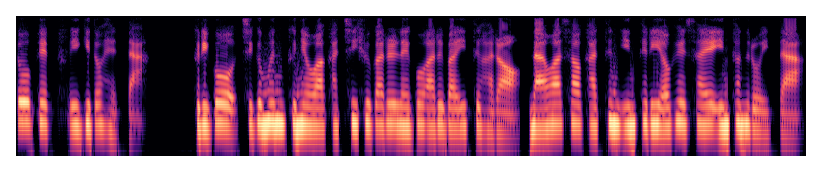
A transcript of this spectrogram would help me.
또 베프이기도 했다. 그리고 지금은 그녀와 같이 휴가를 내고 아르바이트하러 나와서 같은 인테리어 회사에 인턴으로 있다.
